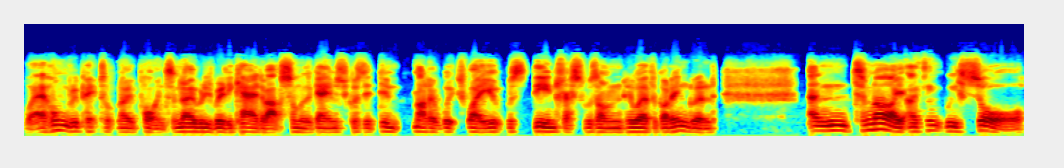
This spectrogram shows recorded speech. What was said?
where Hungary picked up no points and nobody really cared about some of the games because it didn't matter which way it was. The interest was on whoever got England. and tonight I think we saw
